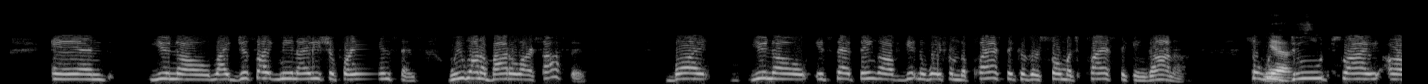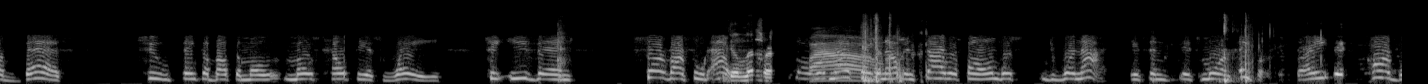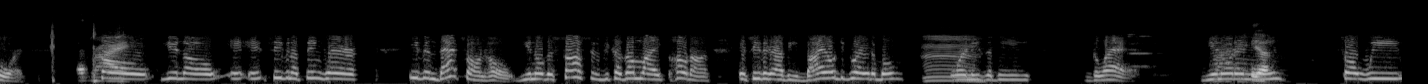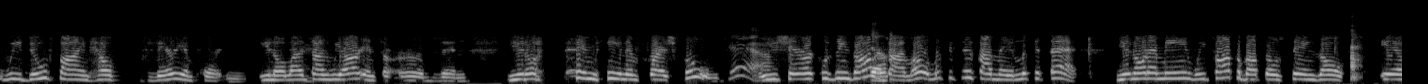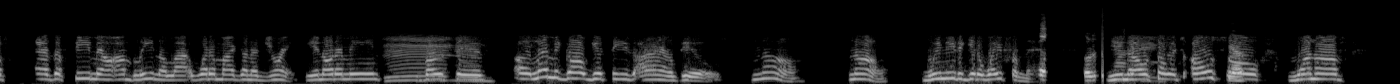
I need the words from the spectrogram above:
And you know, like just like me and Aisha, for instance, we want to bottle our sauces. But, you know, it's that thing of getting away from the plastic because there's so much plastic in Ghana. So we Yes. do try our best to think about the mo- most healthiest way to even serve our food out. Deliver. So we're not serving out in styrofoam. We're, we're not. It's in. It's more in paper, right? It's cardboard. Right. So you know, it, it's even a thing where even that's on hold. You know, the sauces because I'm like, hold on, it's either gotta be biodegradable or it Mm. needs to be glass. You know what I mean? Yeah. So we we do find health very important. You know, a lot of times we are into herbs and you know what I mean, and fresh foods. yeah. We share our cuisines all Yeah. the time. Oh, look at this I made. Look at that. You know what I mean? We talk about those things. Oh, if as a female I'm bleeding a lot, what am I gonna drink? You know what I mean? Versus, Mm. oh, let me go get these iron pills. No, no. We need to get away from that. You know, so it's also one of,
